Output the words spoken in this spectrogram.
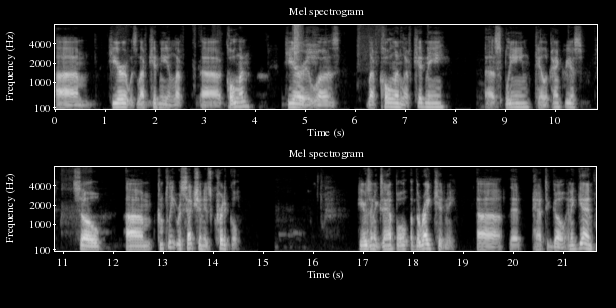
Um, here it was left kidney and left uh, colon. Here it was left colon, left kidney, uh, spleen, tail of pancreas. So um, complete resection is critical. Here's an example of the right kidney uh, that had to go. And again,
